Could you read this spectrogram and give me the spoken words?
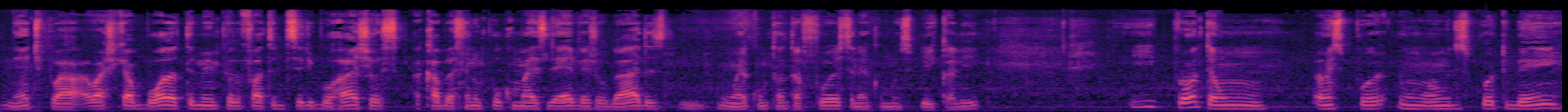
né? Tipo, a, eu acho que a bola também, pelo fato de ser de borracha, acaba sendo um pouco mais leve as jogadas, não é com tanta força, né? Como explica ali. E pronto, é um, é um, espor, um, é um desporto bem,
